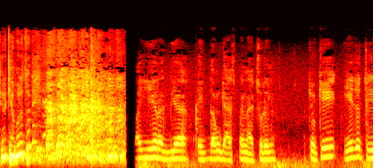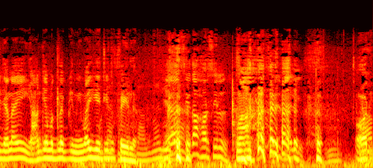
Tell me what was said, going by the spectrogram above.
क्या क्या बोला तूने? भाई ये रख दिया है एकदम गैस पे नेचुरल क्योंकि ये जो चीज़ है ना ये यहाँ के मतलब की नहीं भाई ये चीज़ फेल है। ये सीधा हर्षिल और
